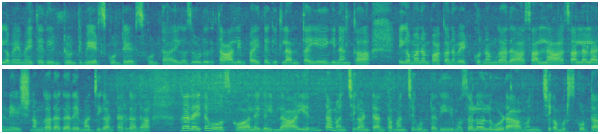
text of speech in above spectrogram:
ఇక మేమైతే తింటుంటే ఏడ్చుకుంటే ఏడ్చుకుంటా. ఇక చూడు తాలింపు అయితే గిట్ల అంతా వేగినాక ఇక మనం పక్కన పెట్టుకున్నాం కదా చల్ల చల్లలు అన్నీ వేసినాం కదా గదే మజ్జిగ అంటారు కదా గదైతే పోసుకోవాలి ఇక ఇలా ఎంత మంచిగా అంటే అంత మంచిగా ఉంటుంది. ముసలోళ్ళు కూడా మంచిగా మురుసుకుంటా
